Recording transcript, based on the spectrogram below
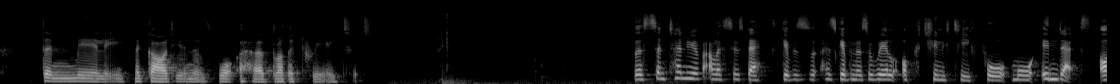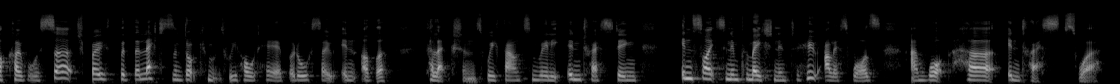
than merely the guardian of what her brother created. The centenary of Alice's death has given us a real opportunity for more in-depth archival research, both with the letters and documents we hold here, but also in other collections. We found some really interesting insights and information into who Alice was and what her interests were.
